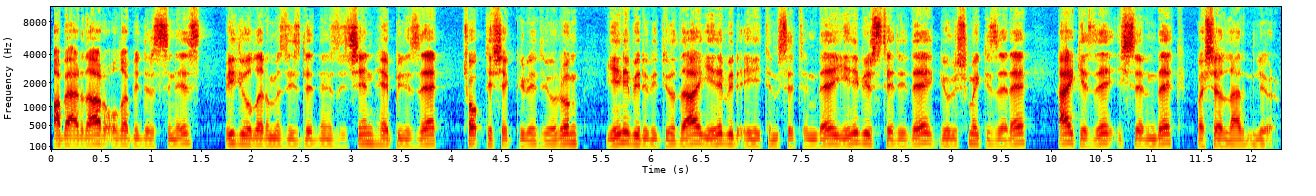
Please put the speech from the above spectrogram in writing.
haberdar olabilirsiniz. Videolarımızı izlediğiniz için hepinize çok teşekkür ediyorum. Yeni bir videoda, yeni bir eğitim setinde, yeni bir seride görüşmek üzere. Herkese işlerinde başarılar diliyorum.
